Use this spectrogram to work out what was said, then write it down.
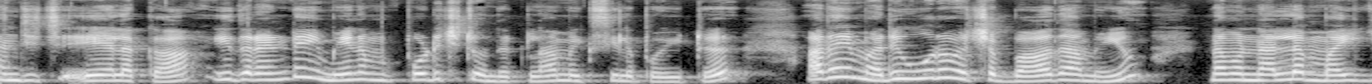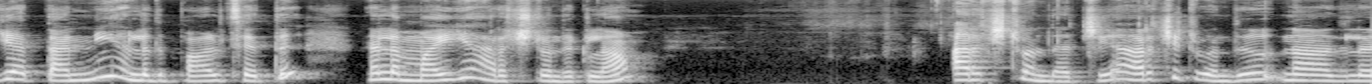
அஞ்சு ஏலக்காய். இது ரெண்டையுமே நம்ம பொடிச்சிட்டு வந்துக்கலாம் மிக்சியில் போயிட்டு. அதே மாதிரி ஊற வச்ச பாதாமையும் நம்ம நல்ல மையாக தண்ணி அல்லது பால் சேர்த்து நல்ல மையாக அரைச்சிட்டு வந்துக்கலாம் அரைச்சிட்டு வந்தாச்சு. அரைச்சிட்டு வந்து நான் அதில்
